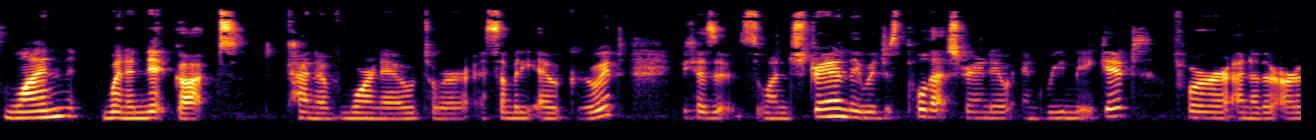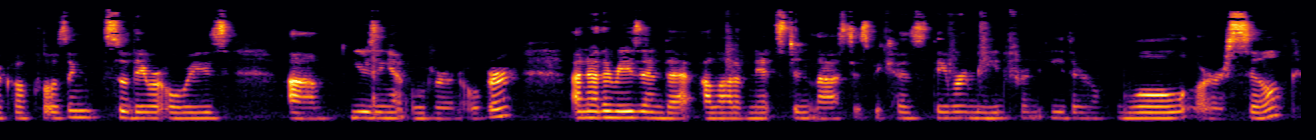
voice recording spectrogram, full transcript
one, when a knit got kind of worn out or somebody outgrew it, because it's one strand, they would just pull that strand out and remake it for another article closing. So they were always um, using it over and over. Another reason that a lot of knits didn't last is because they were made from either wool or silk,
